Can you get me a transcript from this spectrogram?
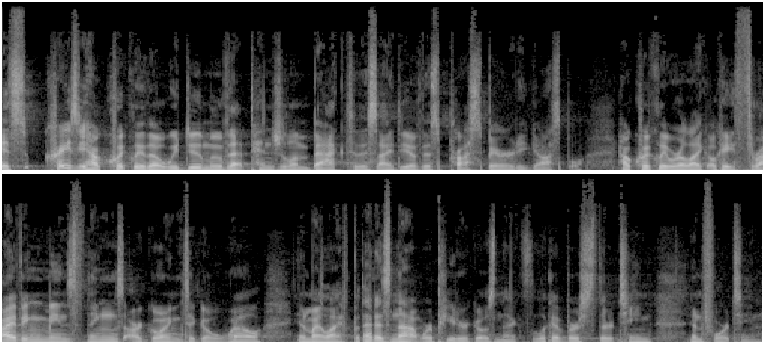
it's crazy how quickly, though, we do move that pendulum back to this idea of this prosperity gospel. How quickly we're like, okay, thriving means things are going to go well in my life. But that is not where Peter goes next. Look at verse 13 and 14.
